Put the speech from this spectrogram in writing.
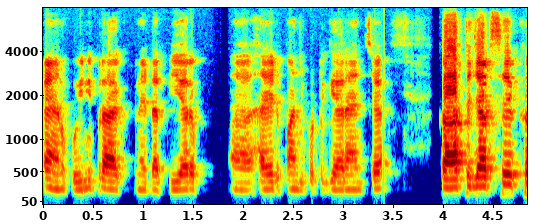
ਭੈਣ ਕੋਈ ਨਹੀਂ ਭਰਾ Canada PR height 5 foot 11 inch. Caste Jat Sikh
